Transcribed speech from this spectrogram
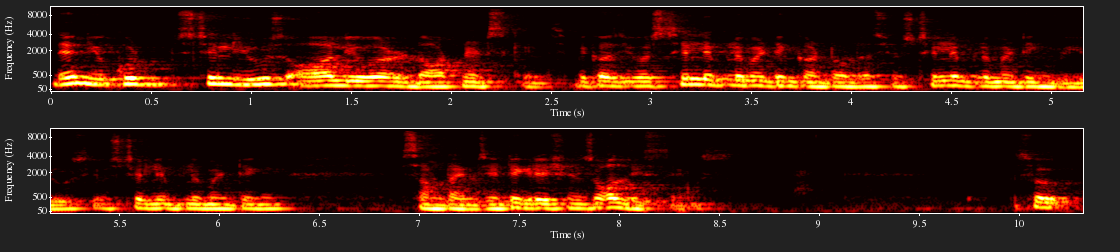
Then you could still use all your .NET skills because you are still implementing controllers, you're still implementing views, you're still implementing sometimes integrations, all these things. So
